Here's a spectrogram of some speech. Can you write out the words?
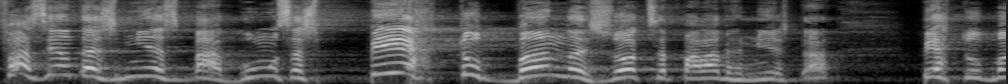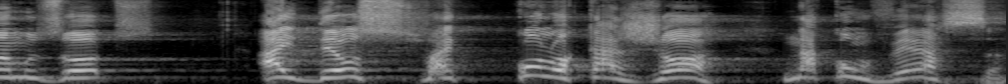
fazendo as minhas bagunças, perturbando as outras, a palavra é minha, tá? Perturbamos os outros. Aí Deus vai colocar Jó na conversa.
